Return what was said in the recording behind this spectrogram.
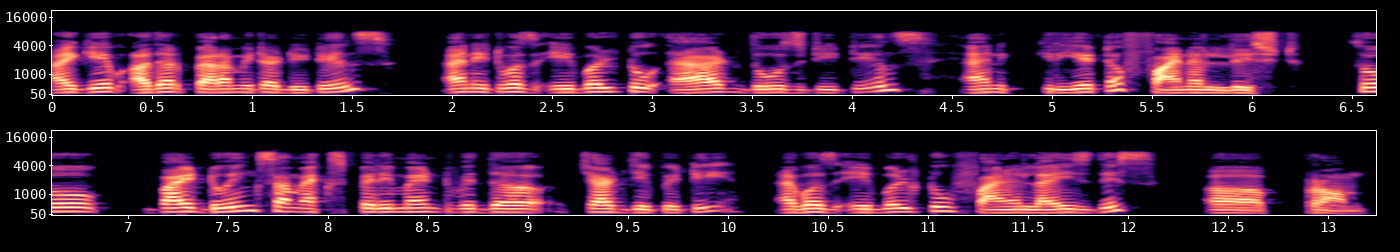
I gave other parameter details and it was able to add those details and create a final list. So by doing some experiment with the chat gpt i was able to finalize this uh, prompt.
